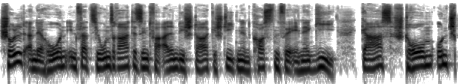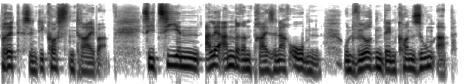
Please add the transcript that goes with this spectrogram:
Schuld an der hohen Inflationsrate sind vor allem die stark gestiegenen Kosten für Energie. Gas, Strom und Sprit sind die Kostentreiber. Sie ziehen alle anderen Preise nach oben und würgen den Konsum ab.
